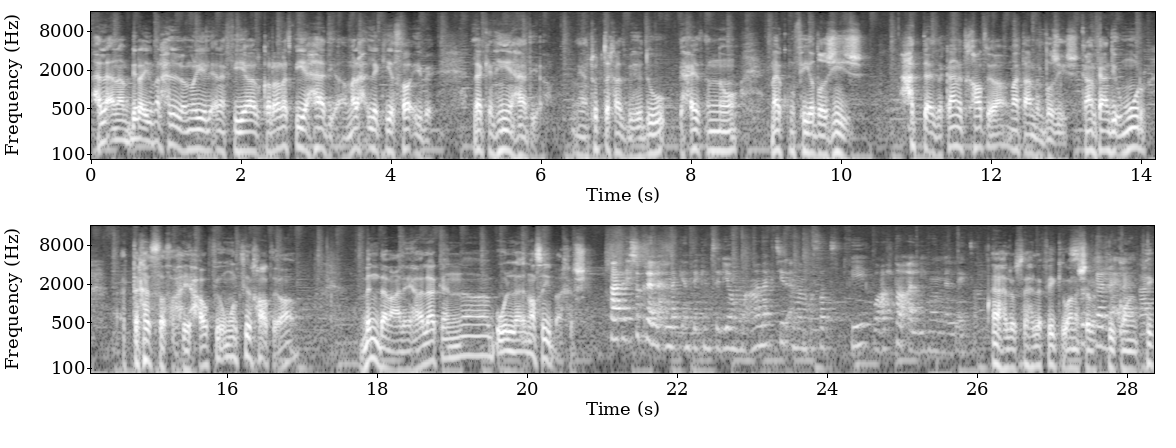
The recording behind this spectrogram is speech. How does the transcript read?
هلأ أنا برأيي المرحلة العمرية اللي أنا فيها القرارات فيها هادئة. ما رح أقول لك هي صائبة لكن هي هادئة. يعني تتخذ بهدوء بحيث أنه ما يكون فيها ضجيج. حتى إذا كانت خاطئة ما تعمل ضجيج. كان في عندي أمور اتخذتها صحيحة وفي أمور كثير خاطئة بندم عليها لكن آه، بقول نصيب آخر شيء. فاتح. شكرا لأنك أنت كنت اليوم معنا كثير أنا انبسطت فيك وعلى الطاقة اللي هون مليتها أهلا وسهلا فيك وأنا شرفت فيكم. فيك.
